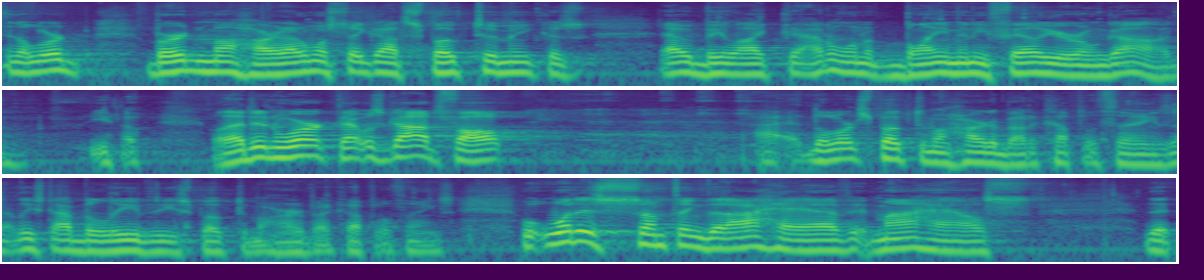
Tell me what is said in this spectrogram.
And the Lord burdened my heart. I don't want to say God spoke to me because that would be like, I don't want to blame any failure on God. You know, well, that didn't work. That was God's fault. I, the Lord spoke to my heart about a couple of things. At least I believe that He spoke to my heart about a couple of things. what is something that I have at my house that,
